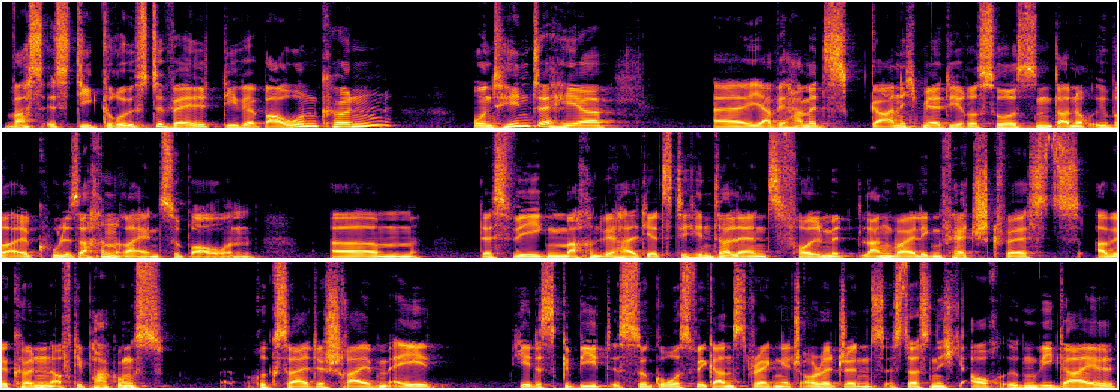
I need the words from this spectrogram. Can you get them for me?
was ist die größte Welt, die wir bauen können? Und hinterher, äh, ja, wir haben jetzt gar nicht mehr die Ressourcen, da noch überall coole Sachen reinzubauen. Ähm, deswegen machen wir halt jetzt die Hinterlands voll mit langweiligen Fetch-Quests, aber wir können auf die Packungsrückseite schreiben, ey, jedes Gebiet ist so groß wie ganz Dragon Age Origins. Ist das nicht auch irgendwie geil?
